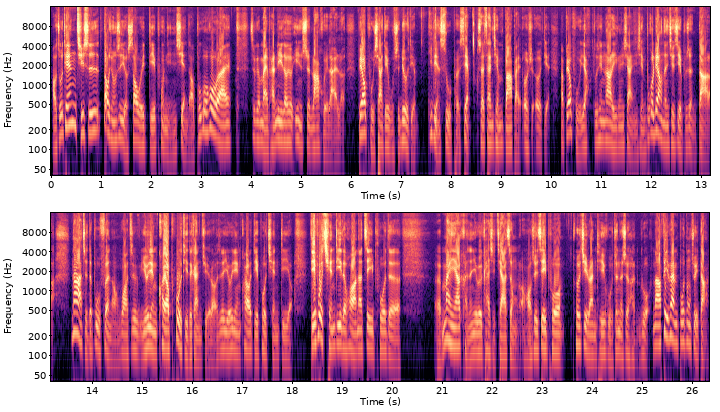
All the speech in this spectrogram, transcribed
好，昨天其实道琼斯有稍微跌破年线的，不过后来这个买盘力道又硬是拉回来了。标普下跌五十六点，一点四五 percent，在三千八百二十二点。那标普一样，昨天拉了一根下影线，不过量能其实也不是很大了。纳指的部分哦，哇，这有点快要破底的感觉了，这有点快要跌破前低哦。跌破前低的话，那这一波的呃卖压可能又会开始加重了哈。所以这一波科技软体股真的是很弱。那费半波动最大。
